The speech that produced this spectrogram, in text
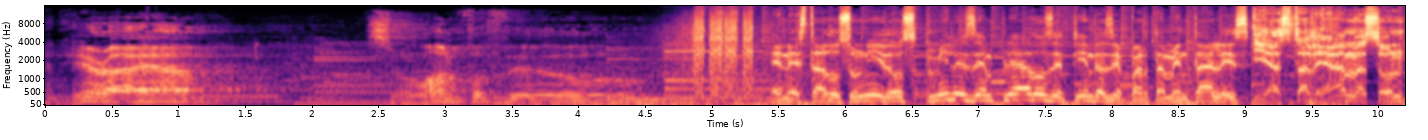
And here I am, so unfulfilled. En Estados Unidos, miles de empleados de tiendas departamentales y hasta de Amazon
